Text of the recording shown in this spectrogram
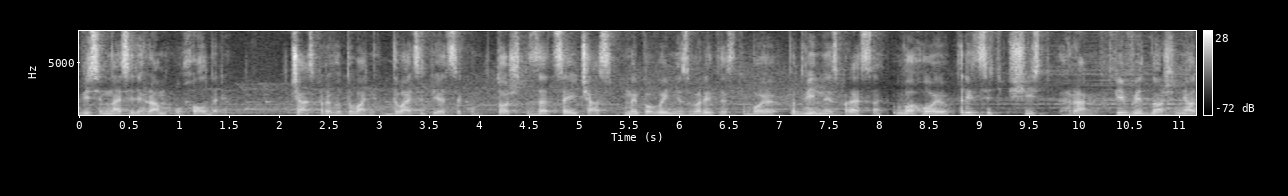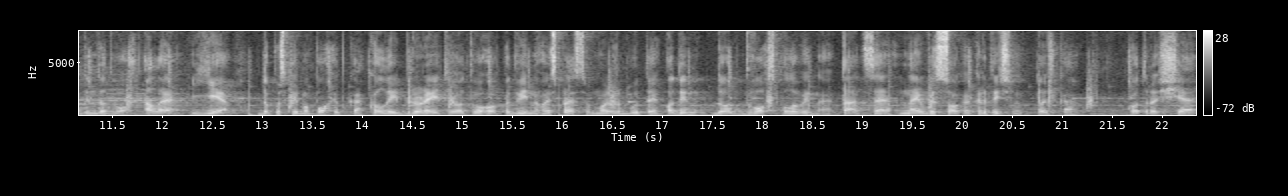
18 грам у холдері. Час приготування 25 секунд. Тож за цей час ми повинні зварити з тобою подвійне еспресо вагою 36 грамів. Співвідношення 1 до 2. Але є допустима похибка, коли брюрейтіо твого подвійного еспресо може бути 1 до 2,5. Та це найвисока критична точка котра ще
